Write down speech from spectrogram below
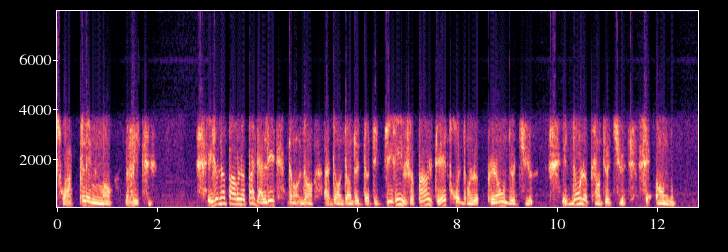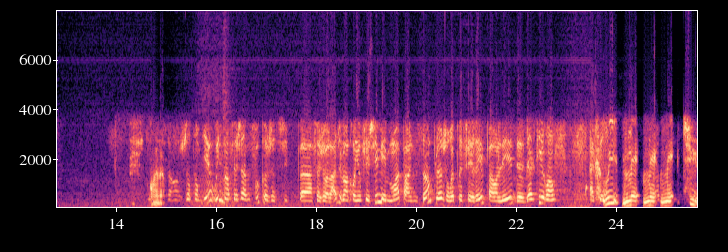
soit pleinement vécu. Et je ne parle pas d'aller dans, dans, dans, dans, de- dans des dérives, je parle d'être dans le plan de Dieu. Et dans le plan de Dieu, c'est en nous. Voilà. J'en- J'entends bien, oui, mais enfin, j'avoue que je suis pas. Enfin, voilà, je vais encore y réfléchir, mais moi, par exemple, j'aurais préféré parler d'attirance. Attirance. Oui, mais, mais, mais tu,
